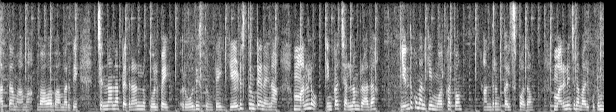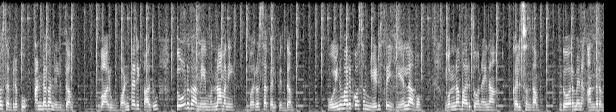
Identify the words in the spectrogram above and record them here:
అత్త మామ బావ బామరిది చిన్నాన్న పెదనాన్నను కోల్పోయి రోదిస్తుంటే ఏడుస్తుంటేనైనా మనలో ఇంకా చలనం రాదా? ఎందుకు మనకి మూర్ఖత్వం? అందరం కలిసిపోదాం. మరణించిన వారి కుటుంబ సభ్యులకు అండగా నిలుద్దాం. వారు ఒంటరి కాదు తోడుగా మేమున్నామని భరోసా కల్పిద్దాం. పోయిన వారి కోసం ఏడిస్తే ఏం లాభం? ఉన్న వారితోనైనా కలిసుందాం. దూరమైన అందరం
